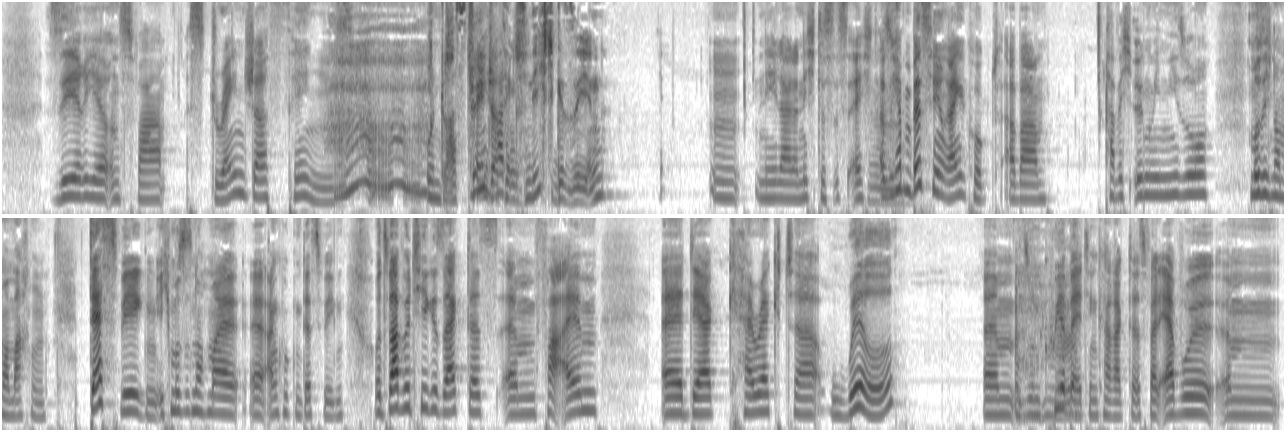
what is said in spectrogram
Serie und zwar Stranger Things. Und Du hast Stranger hat- Things nicht gesehen. Nee, leider nicht. Das ist echt. Also ich habe ein bisschen reingeguckt, aber habe ich irgendwie nie so. Muss ich nochmal machen. Deswegen, ich muss es nochmal äh, angucken, deswegen. Und zwar wird hier gesagt, dass ähm, vor allem äh, der Charakter Will ähm, so ein Queerbaiting-Charakter ist, weil er wohl, ähm,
